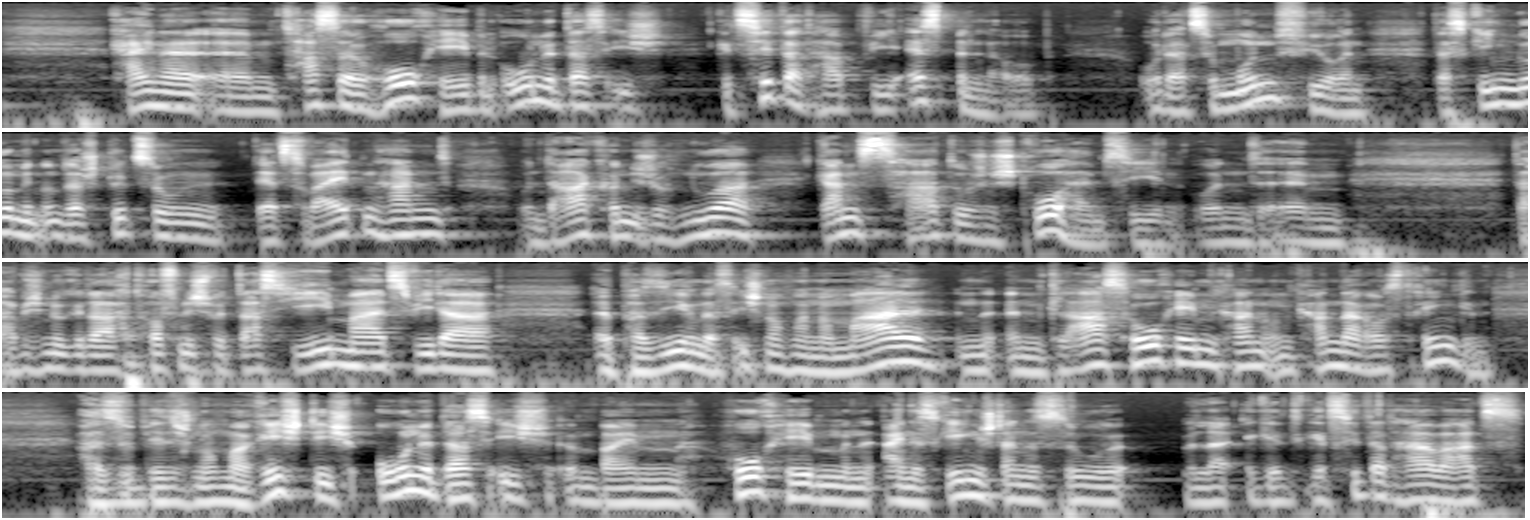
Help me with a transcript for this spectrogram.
keine ähm, Tasse hochheben, ohne dass ich gezittert habe wie Espenlaub oder zum Mund führen. Das ging nur mit Unterstützung der zweiten Hand und da konnte ich auch nur ganz zart durch den Strohhalm ziehen. Und ähm, da habe ich nur gedacht, hoffentlich wird das jemals wieder äh, passieren, dass ich nochmal normal ein, ein, Glas hochheben kann und kann daraus trinken. Also bis ich nochmal richtig, ohne dass ich ähm, beim Hochheben eines Gegenstandes so gezittert habe, hat es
